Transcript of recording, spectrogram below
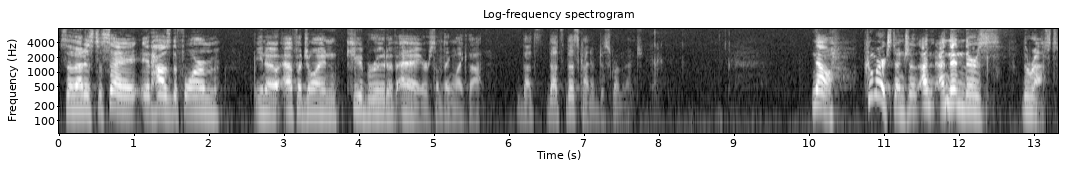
So that is to say, it has the form, you know, f adjoin cube root of a or something like that. That's, that's this kind of discriminant. Now, Kummer extension, and, and then there's the rest,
